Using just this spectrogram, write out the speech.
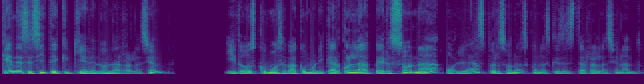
qué necesita y qué quiere en una relación, y dos, cómo se va a comunicar con la persona o las personas con las que se está relacionando.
